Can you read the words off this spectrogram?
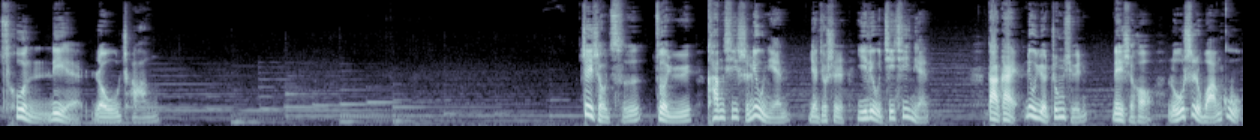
寸裂柔肠。这首词作于康熙十六年，也就是一六七七年，大概六月中旬。那时候卢氏亡故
